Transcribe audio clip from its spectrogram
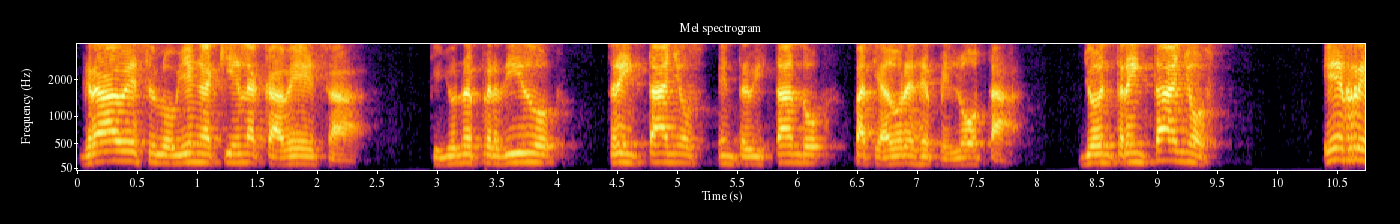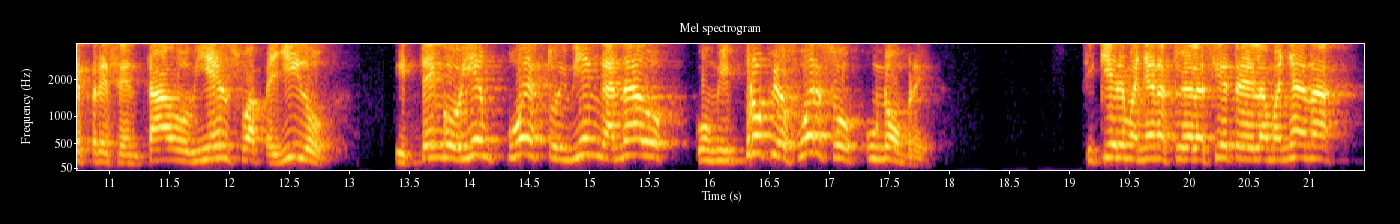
grábeselo bien aquí en la cabeza, que yo no he perdido 30 años entrevistando pateadores de pelota. Yo en 30 años he representado bien su apellido y tengo bien puesto y bien ganado con mi propio esfuerzo un nombre. Si quiere, mañana estoy a las 7 de la mañana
